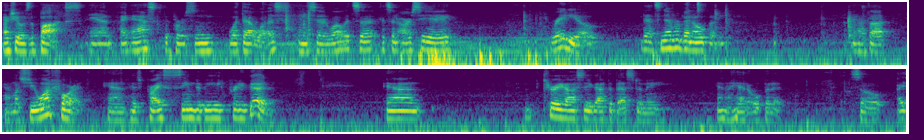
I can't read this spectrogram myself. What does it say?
Actually, it was the box, and I asked the person what that was, and he said, "Well, it's a it's an RCA radio that's never been opened." And I thought, "How much do you want for it?" And his price seemed to be pretty good. And curiosity got the best of me, and I had to open it. So I,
